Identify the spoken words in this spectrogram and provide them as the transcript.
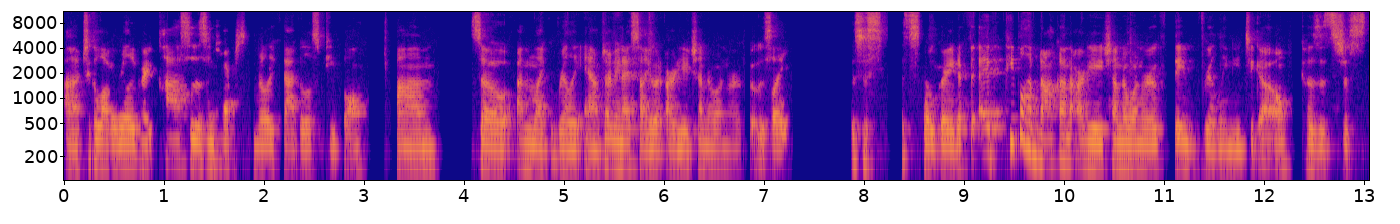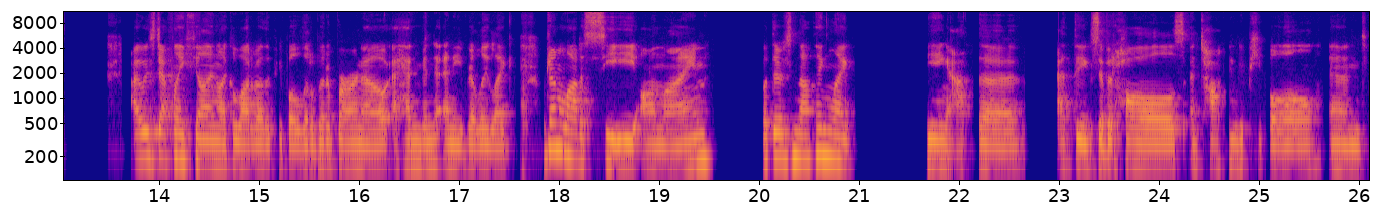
Uh, took a lot of really great classes and talked to some really fabulous people. Um, so I'm like really amped. I mean, I saw you at RDH Under One Roof. It was like this is it's so great. If, if people have not gone to RDH Under One Roof, they really need to go because it's just I was definitely feeling like a lot of other people, a little bit of burnout. I hadn't been to any really like, I've done a lot of CE online, but there's nothing like being at the at the exhibit halls and talking to people and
